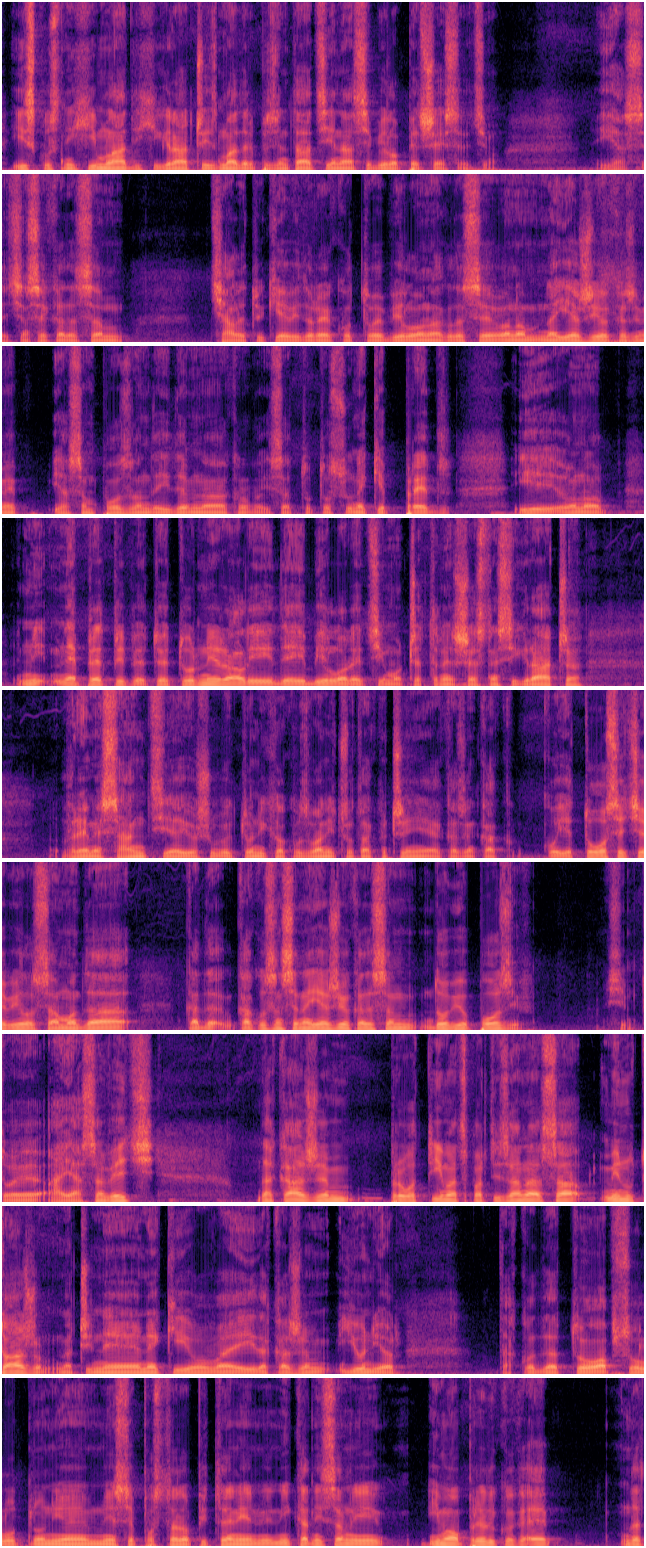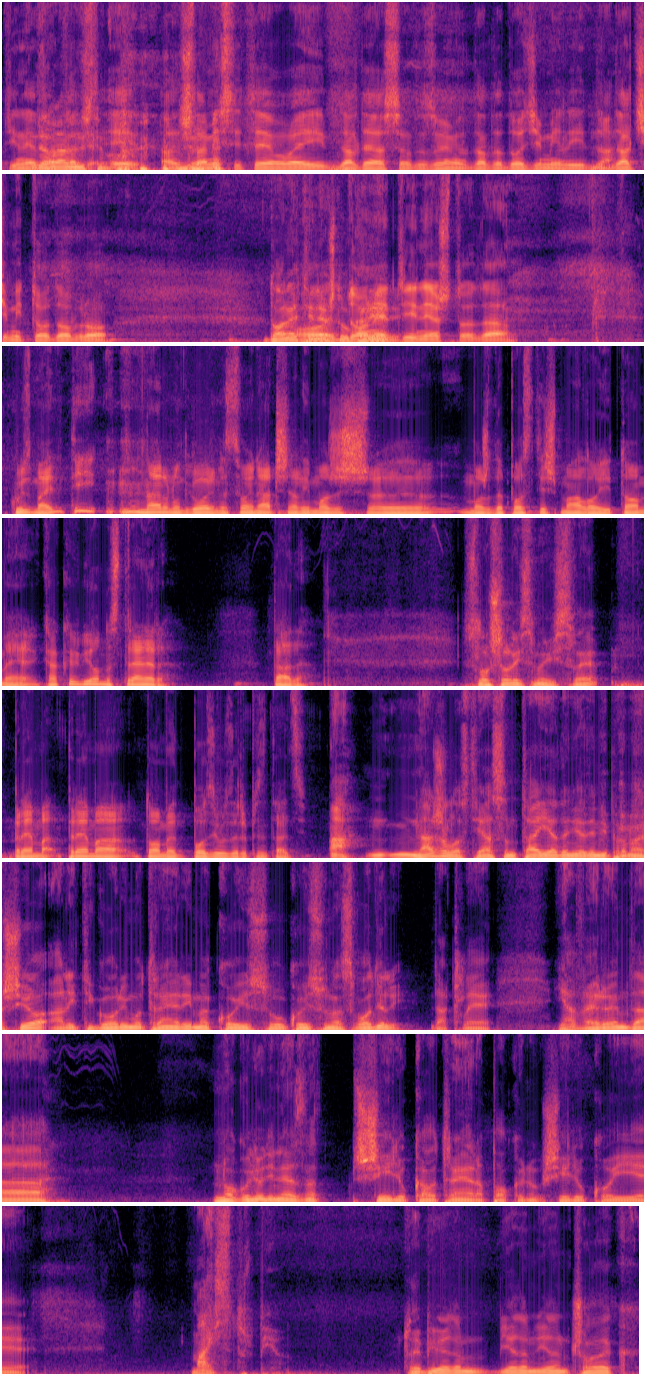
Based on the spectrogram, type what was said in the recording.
iskusnih i mladih igrača iz mlade reprezentacije, nas je bilo 5-6 recimo. I ja se sećam se kada sam Ćaletu i Kevidu rekao, to je bilo onako da se ono naježio, kaže me, ja sam pozvan da idem na Akropolis. I sad to, to su neke pred, i ono, ne pred pripreme, to je turnir, ali gde je bilo recimo 14-16 igrača, vreme sankcija, još uvek to nikako zvanično takmičenje, ja kažem kako, koji je to osjećaj bilo samo da, kada, kako sam se naježio kada sam dobio poziv. Mislim, to je, a ja sam već, da kažem, prvotimac Partizana sa minutažom, znači ne neki, ovaj, da kažem, junior, tako da to apsolutno nije, nije se postavilo pitanje, nikad nisam ni imao priliku, e, da ti ne Da znam, kaže, e, a šta mislite, ovaj, da li da ja se odazovem, da li da dođem ili da, da li će mi to dobro Doneti ovaj, nešto u karijeri. doneti nešto, da, Kuzma, ajde ti, naravno, odgovori na svoj način, ali možeš uh, možda da posjetiš malo i tome, kakav je bio odnos trenera tada, Slušali smo ih sve. prema, prema tome pozivu za reprezentaciju? A, nažalost, ja sam taj jedan jedini promašio, ali ti govorim o trenerima koji su, koji su nas vodili. Dakle, ja verujem da mnogo ljudi ne zna Šilju kao trenera, pokojnog Šilju koji je majstor bio. To je bio jedan, jedan, jedan čovek,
